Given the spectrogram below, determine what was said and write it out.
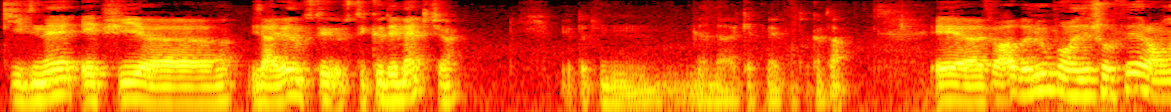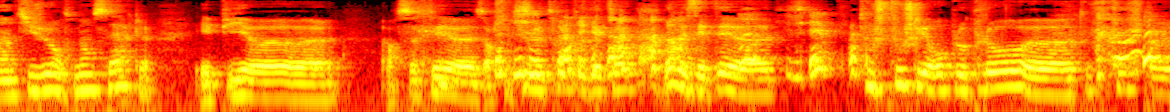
qui venait et puis ils arrivaient donc c'était c'était que des mecs, tu vois. Il y a peut-être une nana, quatre mecs, un truc comme ça. Et euh, ah bah nous pour les échauffer, alors on a un petit jeu, on se met en cercle, et puis euh, alors ça fait, euh, alors je sais plus le truc exactement. Non mais c'était euh, touche touche les roploplos, euh, touche touche. Euh,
